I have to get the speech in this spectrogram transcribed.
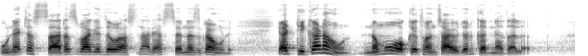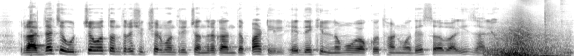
पुण्याच्या सारसबागेजवळ असणाऱ्या सनस ग्राउंड या ठिकाणाहून नमो वॉकेथॉनचं आयोजन करण्यात आलं. राज्याचे उच्च व तंत्र शिक्षण मंत्री चंद्रकांत पाटील हे देखील नमो वॉकेथॉनमध्ये सहभागी झाले होते.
